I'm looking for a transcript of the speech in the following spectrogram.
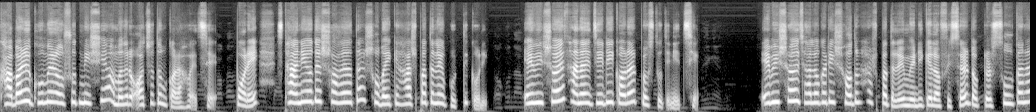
খাবারে ঘুমের ওষুধ মিশিয়ে আমাদের অচেতন করা হয়েছে। পরে স্থানীয়দের সহায়তায় সবাইকে হাসপাতালে ভর্তি করি। এ বিষয়ে থানায় জিডি করার প্রস্তুতি নিচ্ছি। এ বিষয়ে ঝালকাঠি সদর হাসপাতালের medical officer doctor Sultana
